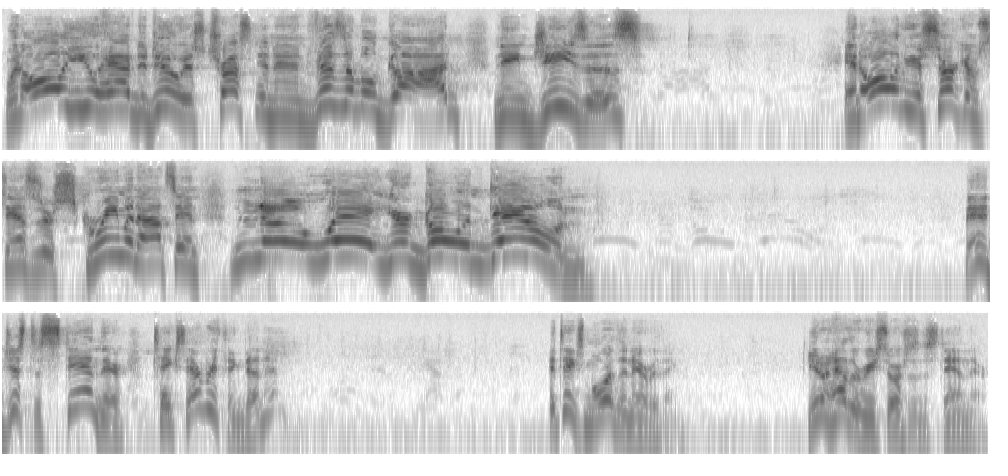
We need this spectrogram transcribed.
When all you have to do is trust in an invisible God named Jesus, and all of your circumstances are screaming out saying, No way, you're going down. Man, just to stand there takes everything, doesn't it? It takes more than everything. You don't have the resources to stand there.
